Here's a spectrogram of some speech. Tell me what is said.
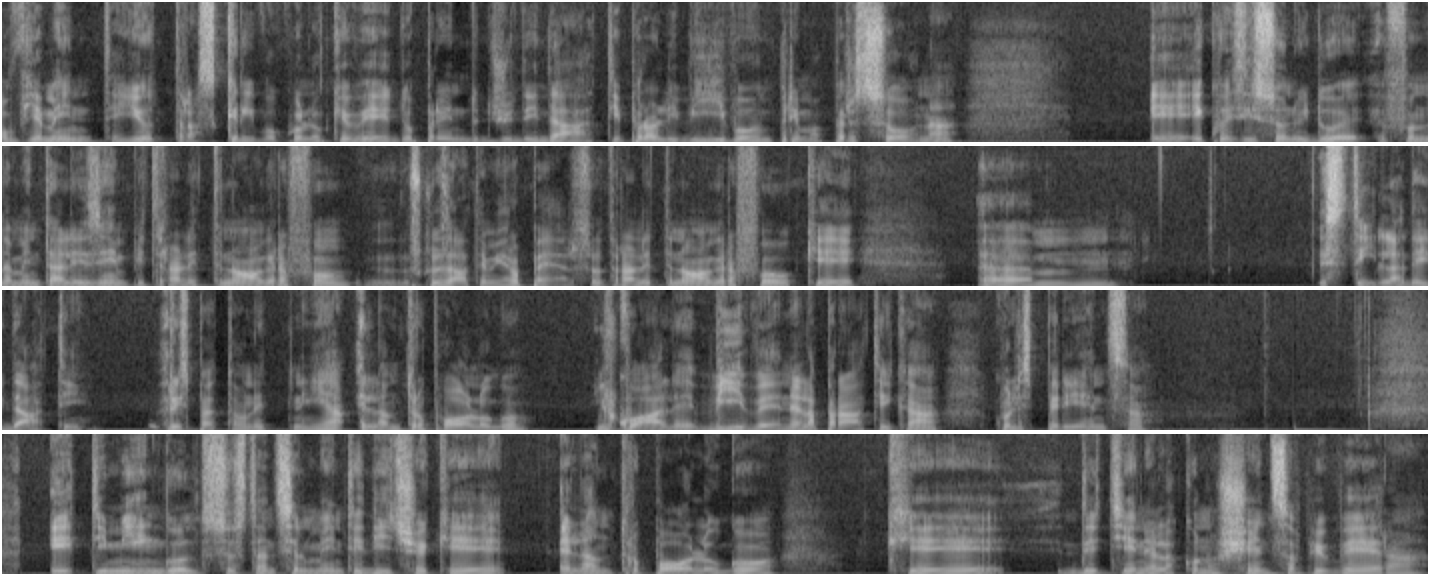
ovviamente io trascrivo quello che vedo, prendo giù dei dati, però li vivo in prima persona e, e questi sono i due fondamentali esempi tra l'etnografo, scusatemi ero perso, tra l'etnografo che um, stila dei dati rispetto a un'etnia e l'antropologo, il quale vive nella pratica quell'esperienza. E Tim Ingold sostanzialmente dice che è l'antropologo che detiene la conoscenza più vera,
